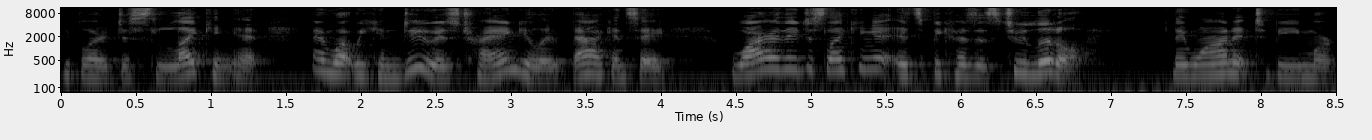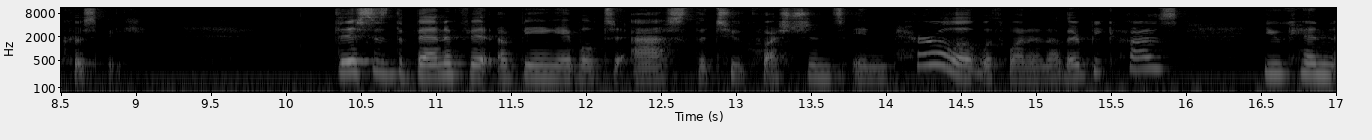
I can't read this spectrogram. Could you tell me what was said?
People are disliking it and what we can do is triangulate back and say, why are they disliking it? It's because it's too little. They want it to be more crispy. This is the benefit of being able to ask the two questions in parallel with one another because you can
